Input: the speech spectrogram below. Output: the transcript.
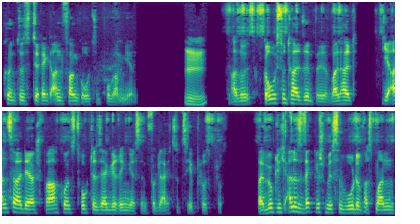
könntest direkt anfangen, Go zu programmieren. Mhm. Also Go ist total simpel, weil halt die Anzahl der Sprachkonstrukte sehr gering ist im Vergleich zu C++. Weil wirklich alles weggeschmissen wurde, was man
